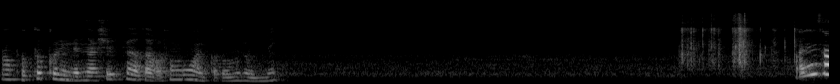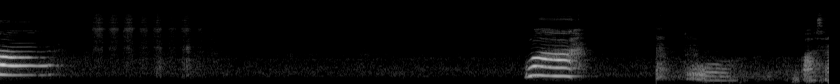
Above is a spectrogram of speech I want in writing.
아 버터크림 맨날 실패하다가 성공하니까 너무 좋네. 완성! 와! 또 맛을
